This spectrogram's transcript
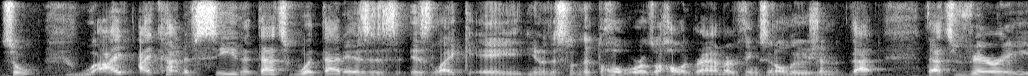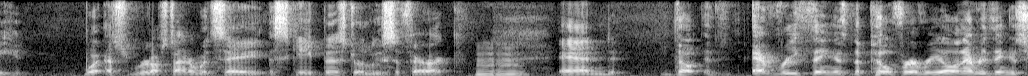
so. I, I kind of see that that's what that is is is like a you know this that the whole world's a hologram, everything's an illusion. That that's very what as Rudolf Steiner would say escapist or luciferic, mm-hmm. and the everything is the pill for every ill, and everything is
